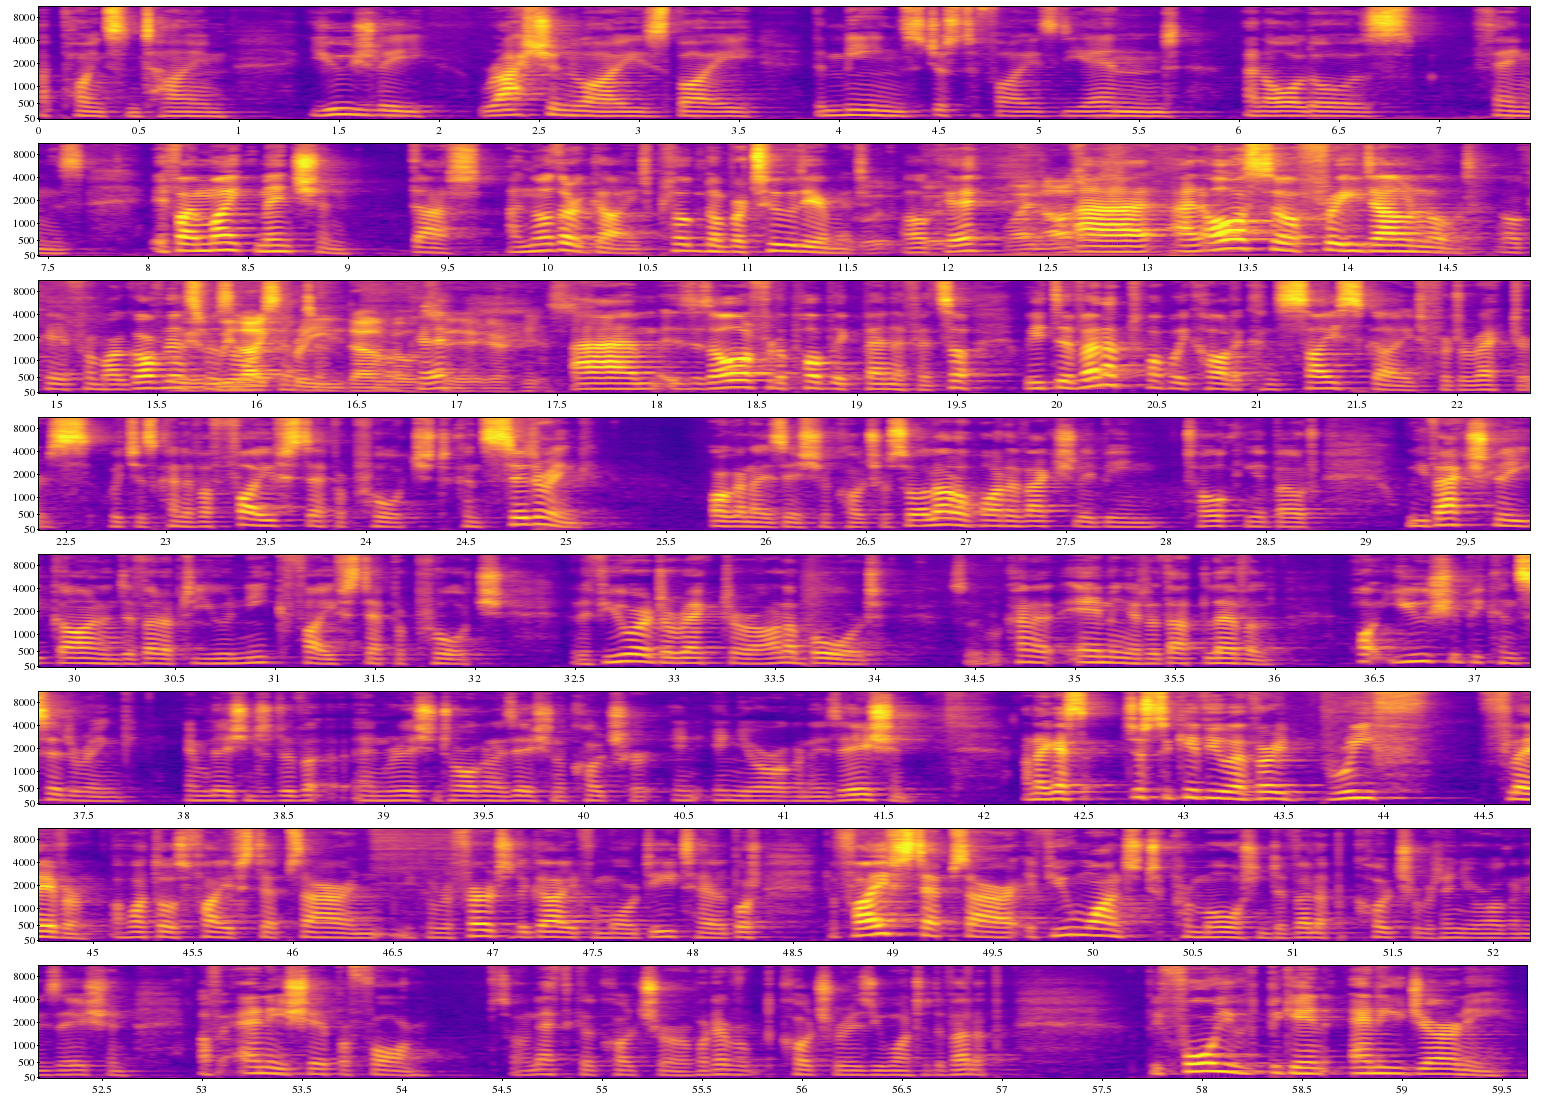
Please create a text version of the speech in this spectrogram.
at points in time, usually rationalised by the means justifies the end and all those things. If I might mention that another guide, plug number two, Dermot. Good, okay. Good. Why not? Uh, and also free download. Okay, from our governance we, resource we like center. free downloads okay? here. Yes. Um, this is all for the public benefit. So we developed what we call a concise guide for directors, which is kind of a five-step approach to considering organisational culture. So a lot of what I've actually been talking about, we've actually gone and developed a unique five-step approach that if you are a director or on a board so we're kind of aiming it at that level. What you should be considering in relation to in relation to organisational culture in, in your organisation. And I guess just to give you a very brief flavour of what those five steps are, and you can refer to the guide for more detail. But the five steps are if you want to promote and develop a culture within your organisation of any shape or form, so an ethical culture or whatever culture is you want to develop, before you begin any journey,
